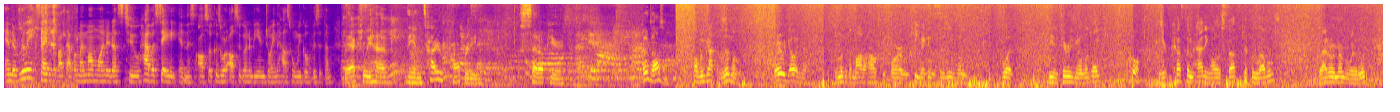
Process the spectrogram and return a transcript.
and they're really excited about that but my mom wanted us to have a say in this also because we're also going to be enjoying the house when we go visit them They actually have the entire property set up here. It looks awesome. Oh, we've got the limo. Where are we going now? We'll look at the model house before we keep making decisions on what the interior is gonna look like. Cool. Because you're custom adding all the stuff, different levels, but I don't remember what it looked like.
